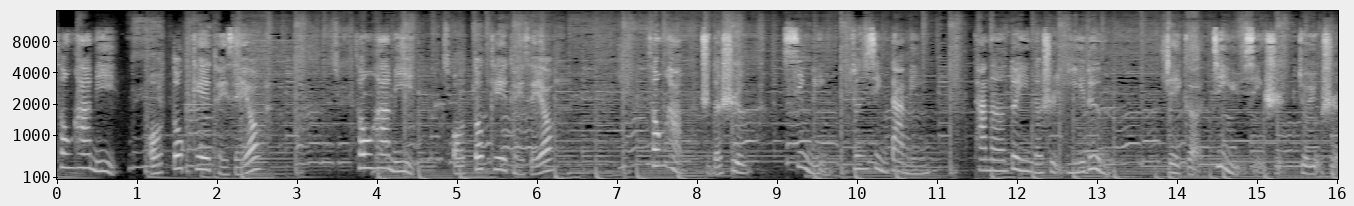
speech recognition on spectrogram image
성함이어떻게되세 요？ 성함이어떻게되세 요？ 성함指的是姓名、尊姓大名，它呢对应的是이름这个敬语形式，就有是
